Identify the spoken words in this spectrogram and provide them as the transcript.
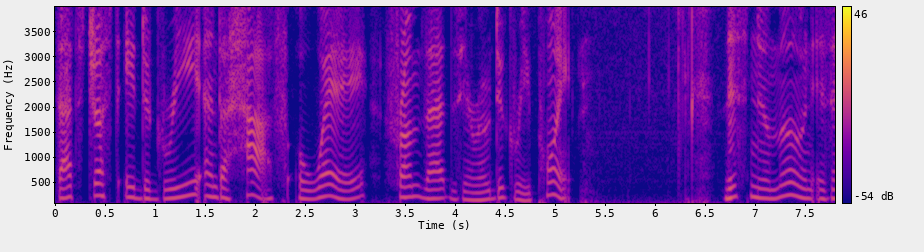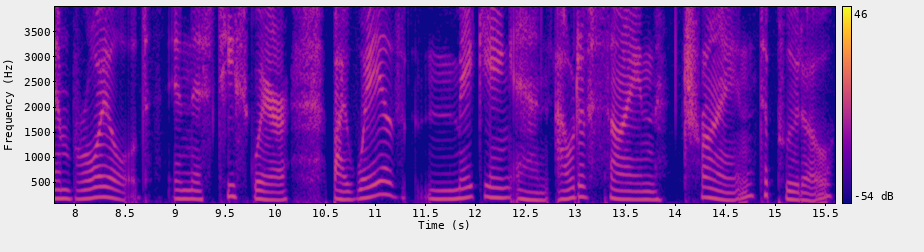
That's just a degree and a half away from that zero degree point. This new moon is embroiled in this T square by way of making an out of sign trine to Pluto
